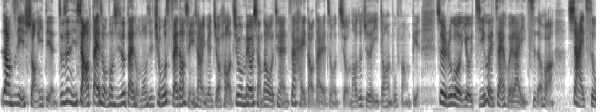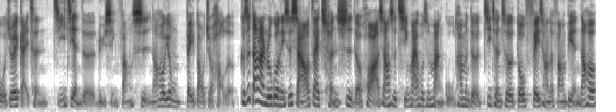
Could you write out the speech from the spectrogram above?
让自己爽一点，就是你想要带什么东西就带什么东西，全部塞到行李箱里面就好。结果没有想到，我竟然在海岛待了这么久，然后就觉得移动很不方便。所以如果有机会再回来一次的话，下一次我就会改成极简的旅行方式，然后用背包就好了。可是当然，如果你是想要在城市的话，像是清迈或是曼谷，他们的计程车都非常的方便，然后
